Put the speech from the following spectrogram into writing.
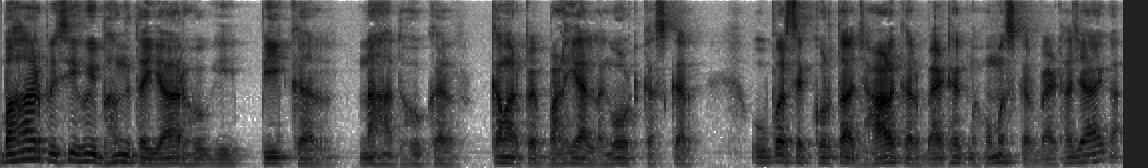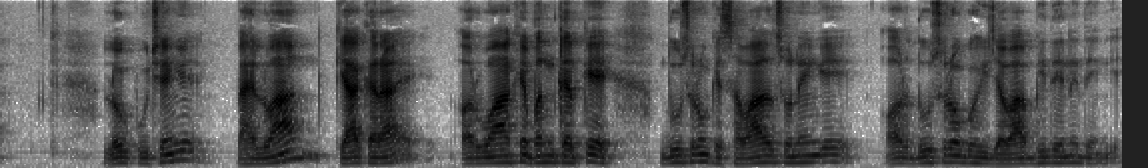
बाहर पिसी हुई भंग तैयार होगी, पीकर, नहा धोकर, कमर पे बढ़िया लंगोट कसकर, ऊपर से कुर्ता झाड़ कर बैठक में हुमस कर बैठा जाएगा। लोग पूछेंगे, पहलवान, क्या कराए? और वो आँखें बंद करके दूसरों के सवाल सुनेंगे और दूसरों को ही जवाब भी देने देंगे।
